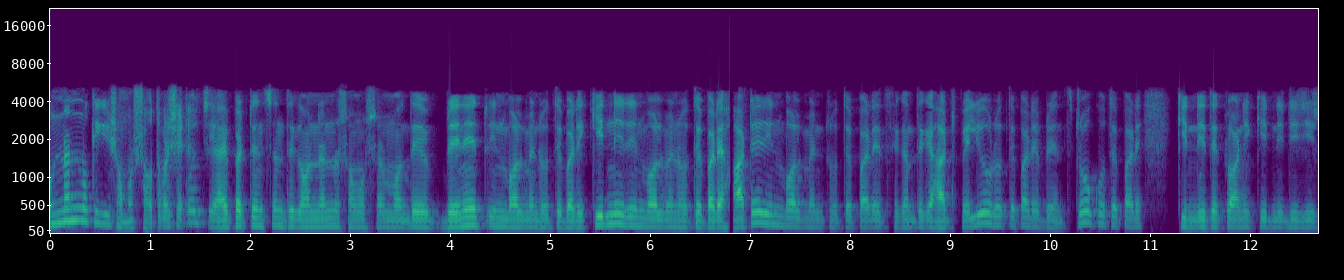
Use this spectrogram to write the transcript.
অন্যান্য কি কি সমস্যা হতে পারে সেটা। বলছি হাইপারটেনশন থেকে অন্যান্য সমস্যার মধ্যে ব্রেনের ইনভলভমেন্ট হতে পারে কিডনির ইনভলভমেন্ট হতে পারে হার্টের ইনভলভমেন্ট হতে পারে, সেখান থেকে হার্ট ফেলিওর হতে পারে ব্রেন স্ট্রোক হতে পারে কিডনিতে ক্রনিক কিডনি ডিজিজ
